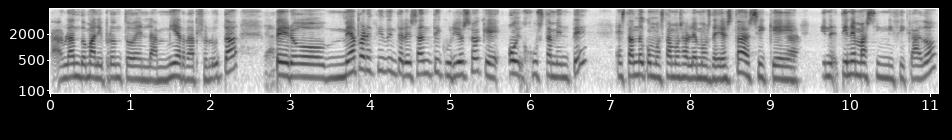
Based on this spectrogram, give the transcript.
hablando mal y pronto en la mierda absoluta, pero me ha parecido interesante y curioso que hoy justamente estando como estamos, hablemos de esto, así que tiene, más significado.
